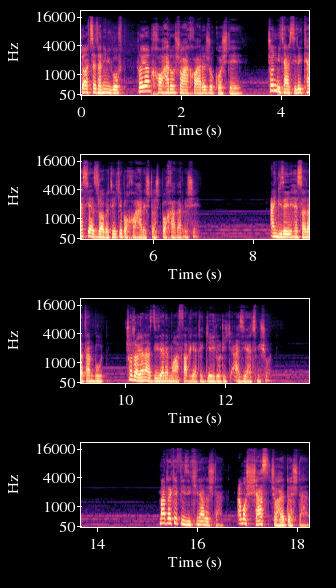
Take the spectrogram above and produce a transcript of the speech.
دادستانی می‌گفت رایان خواهر و شوهر خواهرش رو کشته چون میترسیده کسی از رابطه‌ای که با خواهرش داشت با خبر بشه. انگیزه حسادت هم بود چون رایان از دیدن موفقیت گیل و ریک اذیت می‌شد. مدرک فیزیکی نداشتن اما 60 شاهد داشتن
